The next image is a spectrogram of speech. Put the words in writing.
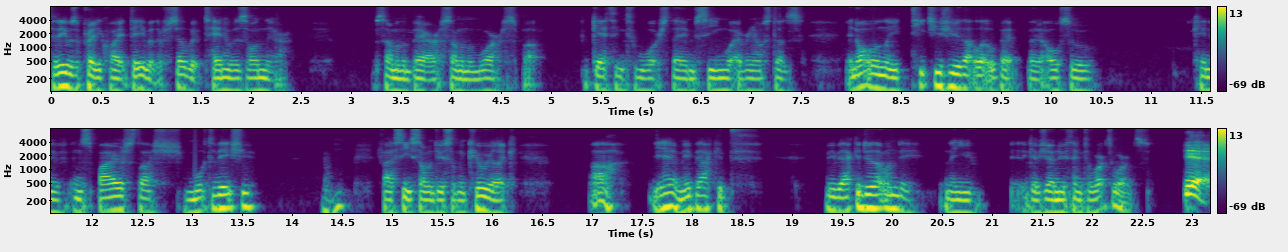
today was a pretty quiet day, but there's still about ten of us on there. Some of them better, some of them worse, but getting to watch them, seeing what everyone else does, it not only teaches you that little bit, but it also kind of inspires slash motivates you. Mm-hmm. If I see someone do something cool, you're like, oh yeah, maybe I could, maybe I could do that one day, and then you it gives you a new thing to work towards. Yeah,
